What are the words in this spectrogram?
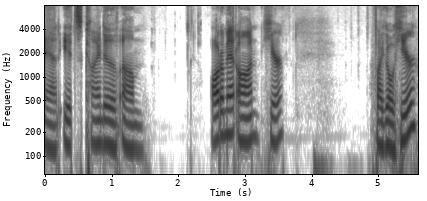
and it's kind of um, AutoMet on here. If I go here,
